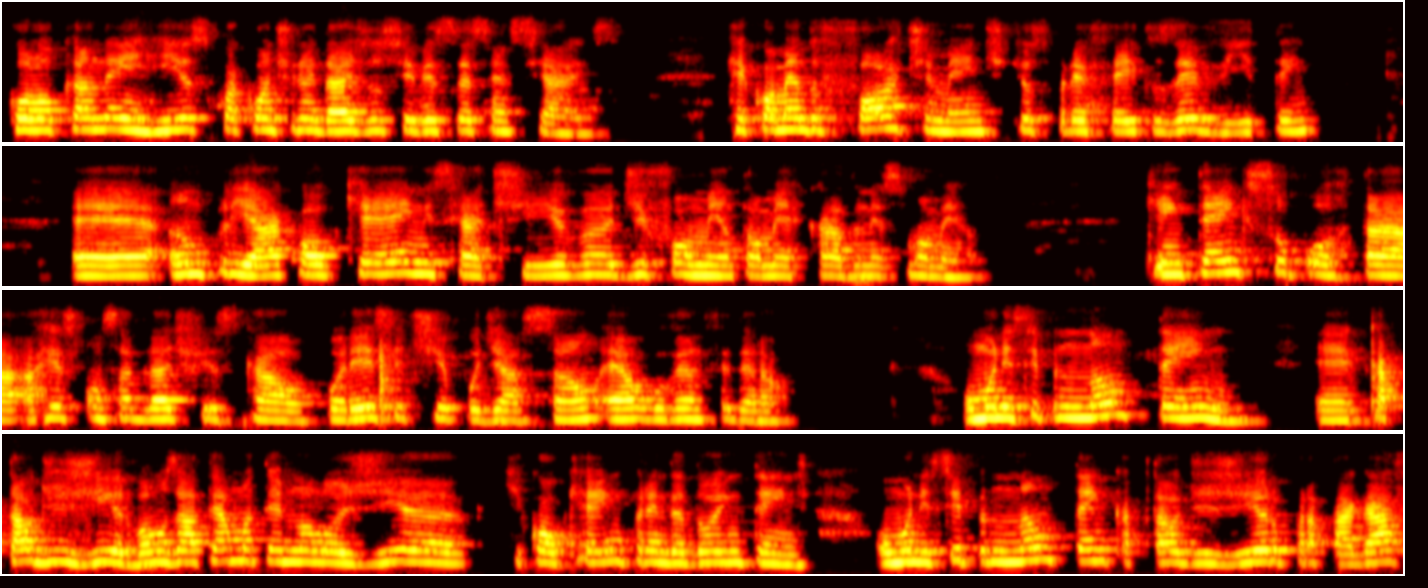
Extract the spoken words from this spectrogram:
colocando em risco a continuidade dos serviços essenciais. Recomendo fortemente que os prefeitos evitem é, ampliar qualquer iniciativa de fomento ao mercado nesse momento. Quem tem que suportar a responsabilidade fiscal por esse tipo de ação é o governo federal. O município não tem é, capital de giro, vamos usar até uma terminologia que qualquer empreendedor entende. O município não tem capital de giro para pagar a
